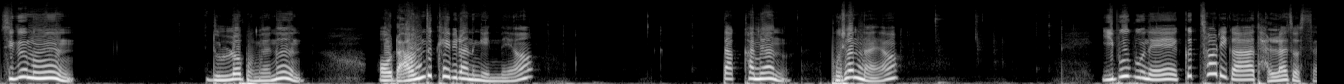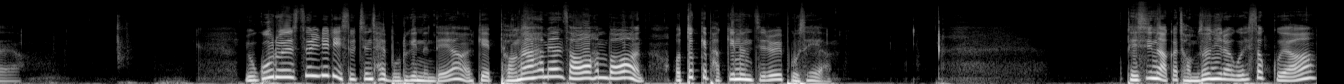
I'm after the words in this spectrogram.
지금은 눌러보면은 어, 라운드 캡이라는 게 있네요. 딱 하면 보셨나요? 이 부분의 끝 처리가 달라졌어요. 요거를 쓸 일이 있을지는 잘 모르겠는데요. 이렇게 변화하면서 한번 어떻게 바뀌는지를 보세요. 대신은 아까 점선이라고 했었고요.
